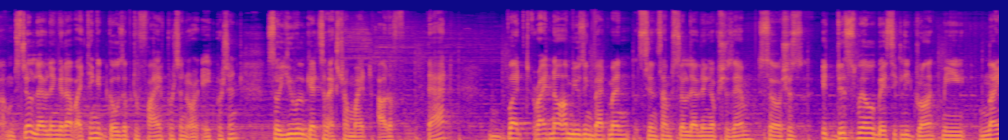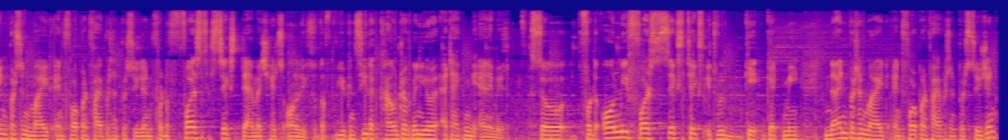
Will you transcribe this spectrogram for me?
I'm still leveling it up. I think it goes up to 5% or 8%. So you will get some extra might out of that. But right now I'm using Batman since I'm still leveling up Shazam. So it, this will basically grant me 9% might and 4.5% precision for the first 6 damage hits only. So the, you can see the counter when you're attacking the enemies. So for the only first 6 ticks it will get, get me 9% might and 4.5% precision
